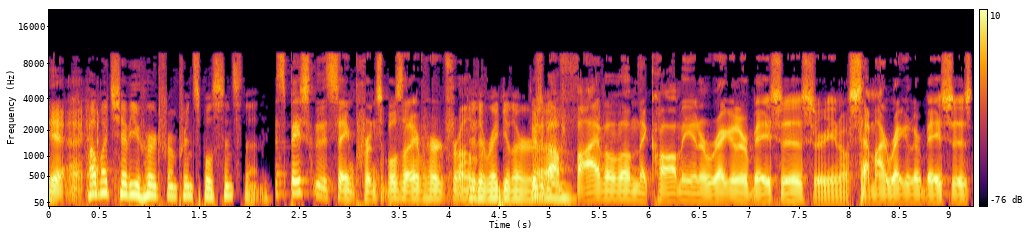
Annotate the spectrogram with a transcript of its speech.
Yeah. How much have you heard from principals since then? It's basically the same principals that I've heard from. They're the regular. There's about um, five of them that call me on a regular basis or, you know, semi regular basis.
